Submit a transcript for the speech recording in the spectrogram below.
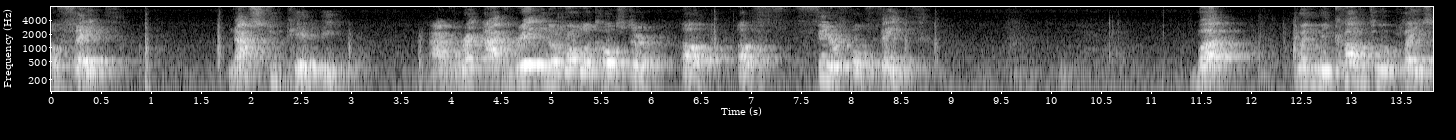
of faith. Not stupidity. I've, re- I've ridden the roller coaster of, of fearful faith. But when we come to a place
